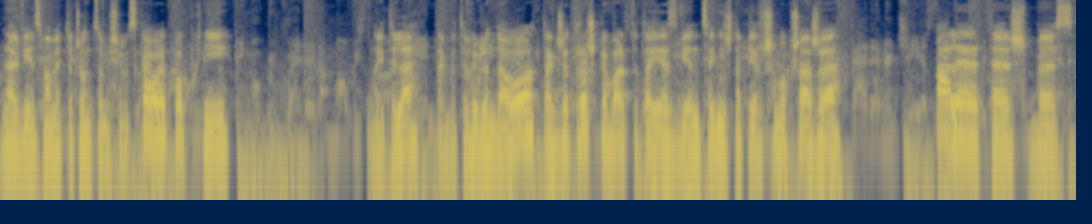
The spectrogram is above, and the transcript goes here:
No więc mamy toczącą się skałę, popchnij. No i tyle, tak by to wyglądało. Także troszkę walk tutaj jest, więcej niż na pierwszym obszarze, ale też bez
